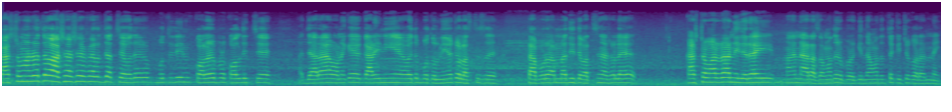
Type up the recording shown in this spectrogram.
কাস্টমাররা তো আশে আশে ফেরত যাচ্ছে। ওদের প্রতিদিন কলের উপর কল দিচ্ছে। যারা অনেকে গাড়ি নিয়ে হয়তো বোতল নিয়েও চলে আসতেছে তারপরে আমরা দিতে পারছি না। আসলে কাস্টমাররা নিজেরাই মানে নারাজ আমাদের উপরে, কিন্তু আমাদের তো কিছু করার নেই।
